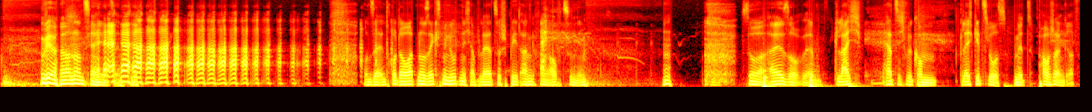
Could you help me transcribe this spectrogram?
Wir hören uns ja jetzt endlich. Unser Intro dauert nur sechs Minuten. Ich habe leider zu spät angefangen aufzunehmen. So, also, äh, gleich herzlich willkommen. Gleich geht's los mit Pauschangriff.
